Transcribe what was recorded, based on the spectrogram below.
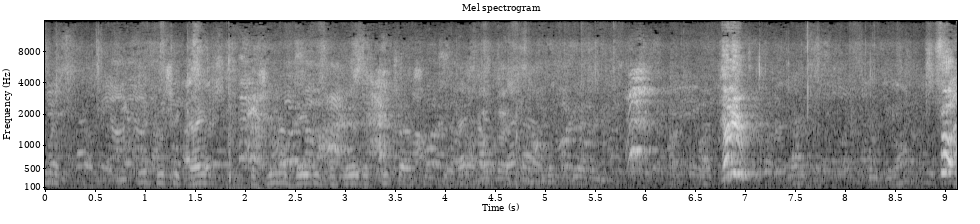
mas puxa e cai. Regina Davis depois aqui, tu acha que... Fuck!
